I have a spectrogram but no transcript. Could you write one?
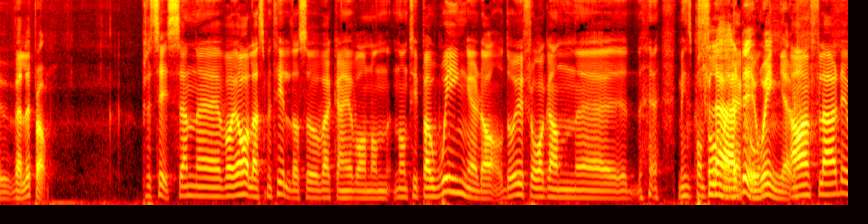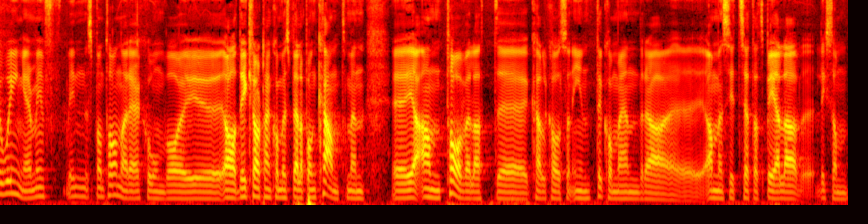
väldigt bra. Precis, sen eh, vad jag har läst mig till då så verkar han ju vara någon, någon typ av winger då, och då är ju frågan... Eh, min spontana Flärdig reaktion... winger. Ja, en flärdig winger. Min, min spontana reaktion var ju... Ja, det är klart han kommer spela på en kant, men eh, jag antar väl att eh, Kalle Karlsson inte kommer ändra eh, ja, men sitt sätt att spela liksom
